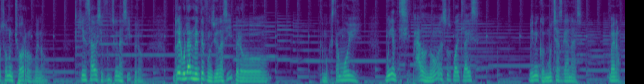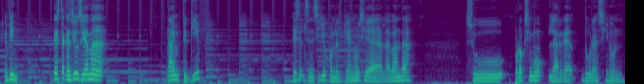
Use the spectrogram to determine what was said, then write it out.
son un chorro. Bueno, quién sabe si funciona así, pero regularmente funciona así, pero como que está muy, muy anticipado, ¿no? Esos White Lies vienen con muchas ganas. Bueno, en fin. Esta canción se llama Time to Give. Es el sencillo con el que anuncia la banda su próximo larga duración.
